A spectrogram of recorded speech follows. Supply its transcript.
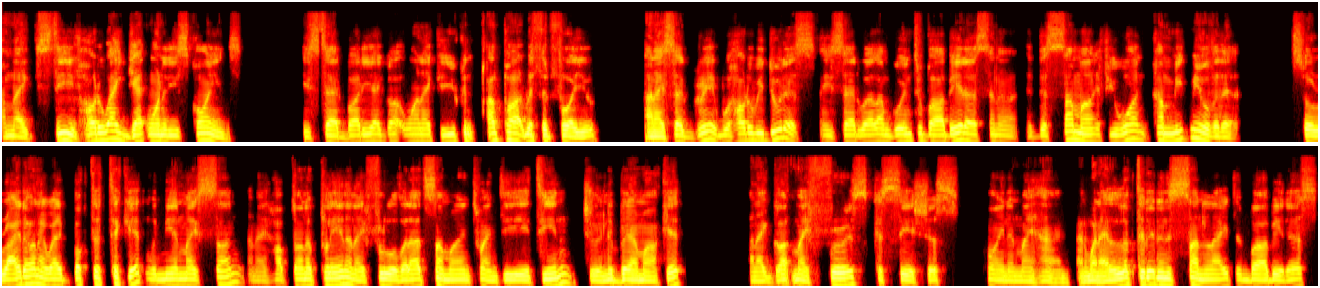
I'm like, Steve, how do I get one of these coins? He said, buddy, I got one. I can, you can, I'll part with it for you. And I said, Great. Well, how do we do this? He said, Well, I'm going to Barbados in a, this summer. If you want, come meet me over there. So right on, I booked a ticket with me and my son, and I hopped on a plane and I flew over that summer in 2018 during the bear market. And I got my first Casascius coin in my hand. And when I looked at it in the sunlight in Barbados,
